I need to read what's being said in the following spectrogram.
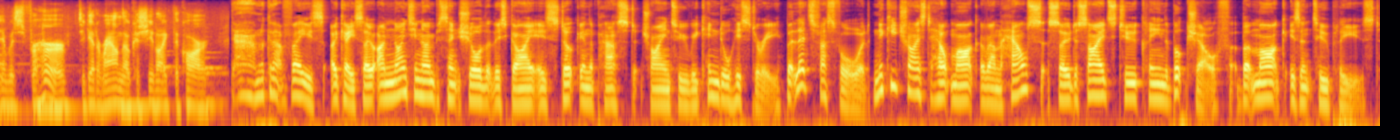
It was for her to get around though, because she liked the car. Damn, look at that face. Okay, so I'm 99% sure that this guy is stuck in the past trying to rekindle history. But let's fast forward. Nikki tries to help Mark around the house, so decides to clean the bookshelf, but Mark isn't too pleased.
